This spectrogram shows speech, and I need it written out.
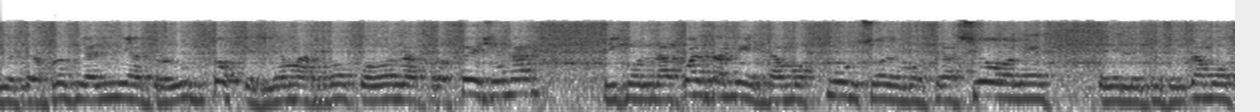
nuestra propia línea de productos que se llama Rocco Donna Professional y con la cual también damos cursos, demostraciones, eh, le presentamos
